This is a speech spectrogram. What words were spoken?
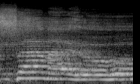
summer.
